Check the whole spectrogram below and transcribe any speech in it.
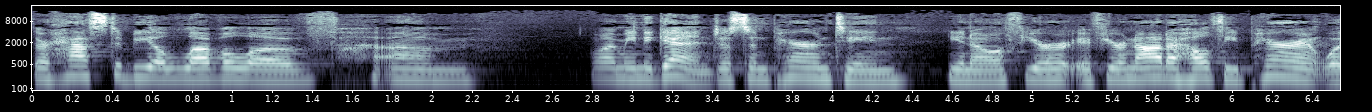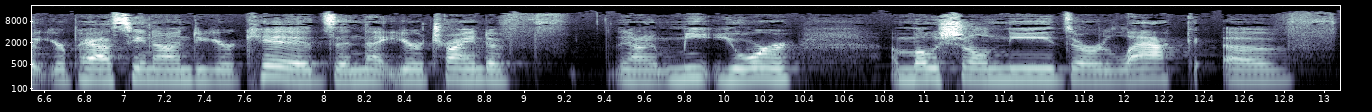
There has to be a level of, um, well, I mean, again, just in parenting, you know, if you're if you're not a healthy parent, what you're passing on to your kids, and that you're trying to, you know, meet your emotional needs or lack of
